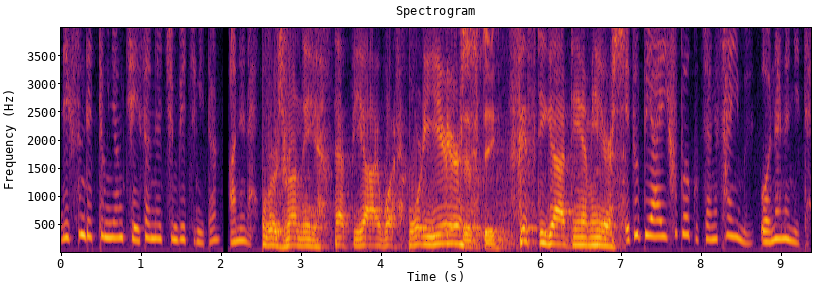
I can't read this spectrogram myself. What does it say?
닉슨 대통령 재선을 준비 중이던 어느 날 Hoover's run the FBI, what, 40 years? 50. 50 goddamn years. FBI 후보국장 사임을 원하는 이들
